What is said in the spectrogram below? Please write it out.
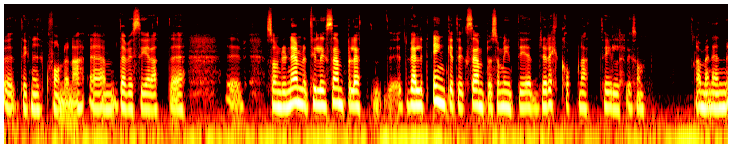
eh, teknikfonderna eh, där vi ser att eh, eh, som du nämner, till exempel ett, ett väldigt enkelt exempel som inte är direkt kopplat till liksom, ja, men en,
